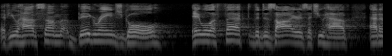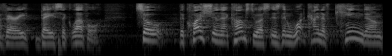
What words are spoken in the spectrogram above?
if you have some big range goal, it will affect the desires that you have at a very basic level. So the question that comes to us is then what kind of kingdom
